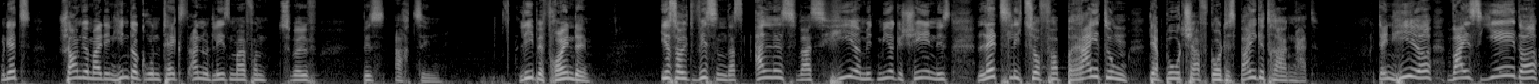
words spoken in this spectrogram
Und jetzt schauen wir mal den Hintergrundtext an und lesen mal von 12 bis 18. Liebe Freunde, ihr sollt wissen, dass alles, was hier mit mir geschehen ist, letztlich zur Verbreitung der Botschaft Gottes beigetragen hat. Denn hier weiß jeder,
